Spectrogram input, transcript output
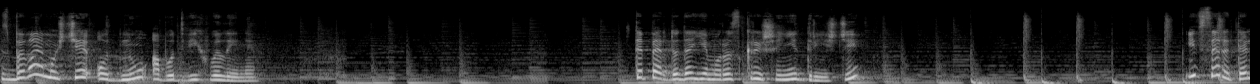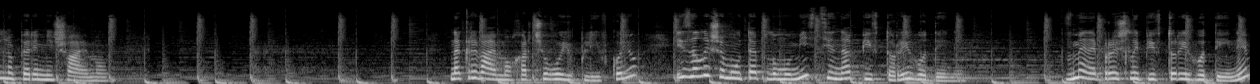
Збиваємо ще одну або дві хвилини. Тепер додаємо розкришені дріжджі і все ретельно перемішаємо. Накриваємо харчовою плівкою і залишимо у теплому місці на півтори години. В мене пройшли півтори години.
